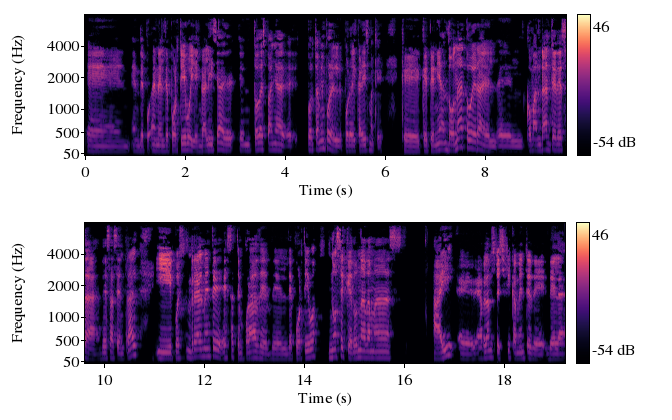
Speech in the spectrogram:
en, en, el Deportivo y en Galicia, eh, en toda España, eh, por, también por el, por el carisma que, que, tenía. Donato era el, el, comandante de esa, de esa central y pues realmente esta temporada del Deportivo no se quedó nada más ahí, eh, hablando específicamente de, de la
